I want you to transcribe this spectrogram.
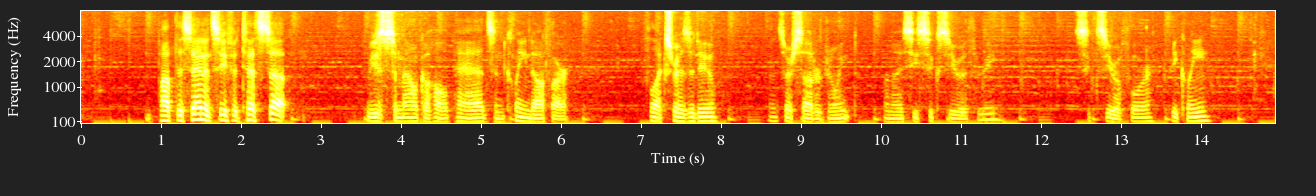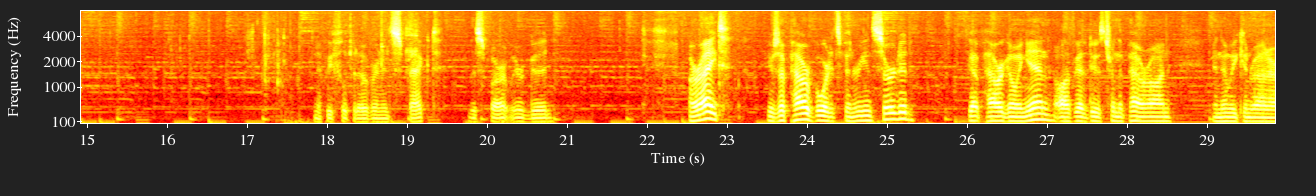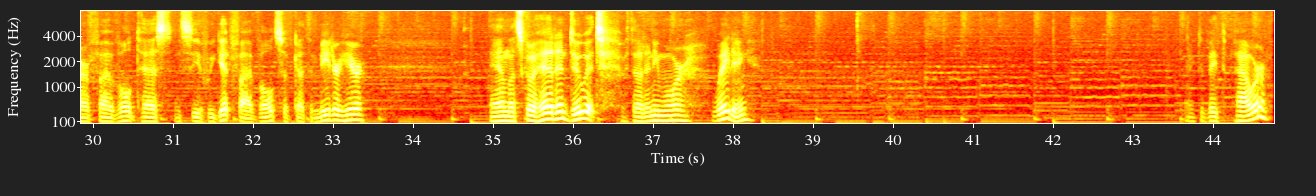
pop this in and see if it tests up. We used some alcohol pads and cleaned off our flux residue. That's our solder joint on IC603. 604, pretty clean. And if we flip it over and inspect this part, we are good. All right, here's our power board. It's been reinserted. We've got power going in. All I've got to do is turn the power on and then we can run our 5 volt test and see if we get 5 volts. I've got the meter here. And let's go ahead and do it without any more waiting. activate the power.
